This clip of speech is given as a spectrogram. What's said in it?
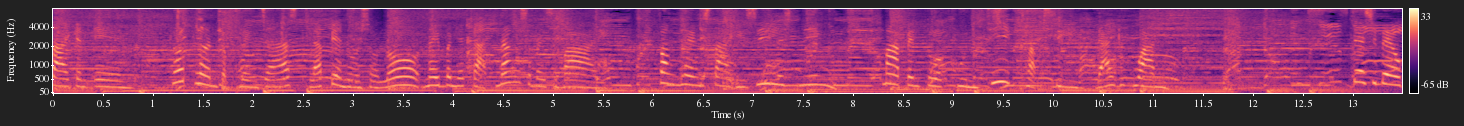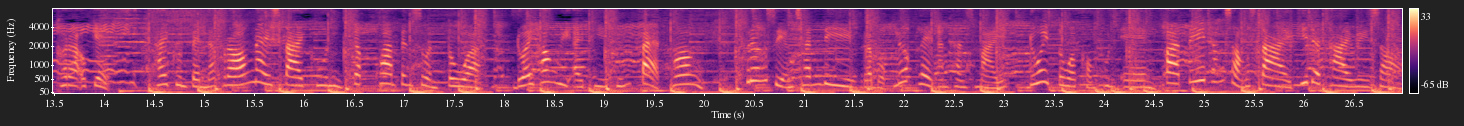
ตล์กันเอง เพลิดเพลินกับเพลงแจ๊สและเปียโนโซโล่ในบรรยากาศนั่งสบายๆ ฟังเพลงสไตล์ easy listening มาเป็นตัวคุณที่คลับซีได้ทุกวันเดซิเบลคาราโอเกะให้คุณเป็นนักร้องในสไตล์คุณกับความเป็นส่วนตัว ด้วยห้อง VIP ถึง 8 ห้อง เครื่องเสียงชั้นดี ระบบเลือกเพลงอันทันสมัย ด้วยตัวของคุณเอง ปาร์ตี้ทั้ง2สไตล์ที่ The Thai Resort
